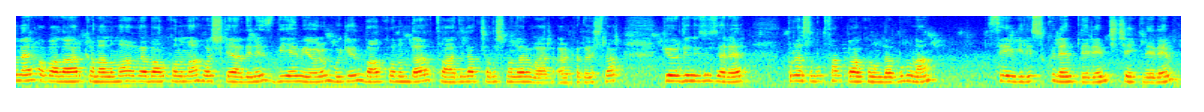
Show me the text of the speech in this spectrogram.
merhabalar. Kanalıma ve balkonuma hoş geldiniz diyemiyorum. Bugün balkonumda tadilat çalışmaları var arkadaşlar. Gördüğünüz üzere burası mutfak balkonumda bulunan sevgili sukulentlerim, çiçeklerim.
